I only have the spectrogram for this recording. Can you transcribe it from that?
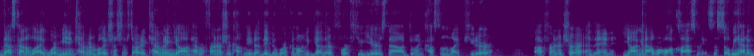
that's kind of like where me and Kevin relationship started. Kevin and Young have a furniture company that they've been working on together for a few years now, doing custom like pewter uh, furniture. And then Young and I were all classmates. And so we had a,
